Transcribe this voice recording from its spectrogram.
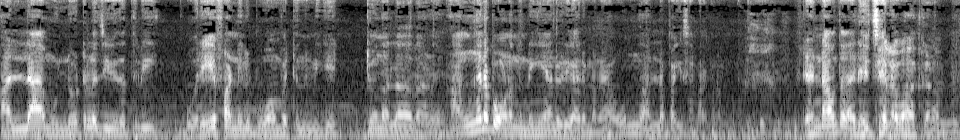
അല്ല മുന്നോട്ടുള്ള ജീവിതത്തിൽ ഒരേ ഫണ്ടിൽ പോകാൻ പറ്റുന്നുണ്ടെങ്കിൽ ഏറ്റവും നല്ലതാണ് അതാണ്. അങ്ങനെ പോകണമെന്നുണ്ടെങ്കിൽ ഞാനൊരു കാര്യം പറയാം. ഒന്ന് നല്ല പൈസ ഉണ്ടാക്കണം. രണ്ടാമത്തെ കാര്യം ചിലവാക്കണം.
